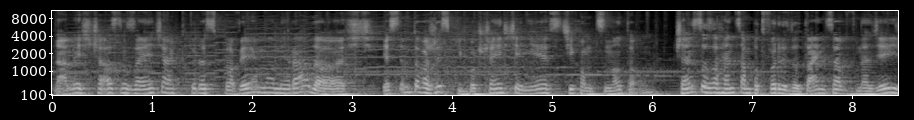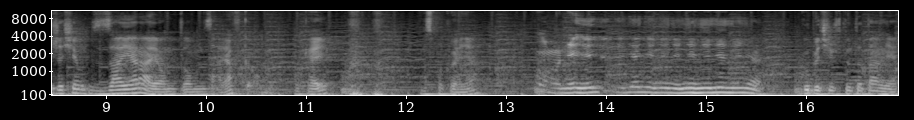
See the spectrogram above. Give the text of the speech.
Znaleźć czas na zajęcia, które sprawiają nam radość. Jestem towarzyski, bo szczęście nie jest cichą cnotą. Często zachęcam potwory do tańca w nadziei, że się zajarają tą zajawką. Okej. Okay. Spokojnie. O, nie, nie, nie, nie, nie, nie, nie, nie, nie, nie, nie. Gubię się już w tym totalnie.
